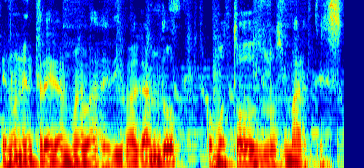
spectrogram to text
en una entrega nueva de Divagando como todos los martes.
